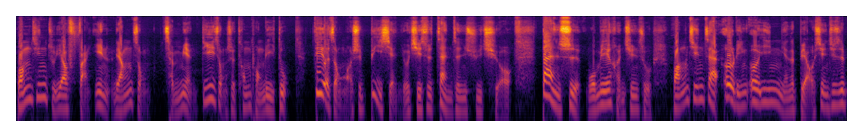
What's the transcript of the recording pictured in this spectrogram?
黄金主要反映两种。层面，第一种是通膨力度，第二种哦是避险，尤其是战争需求。但是我们也很清楚，黄金在二零二一年的表现其实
